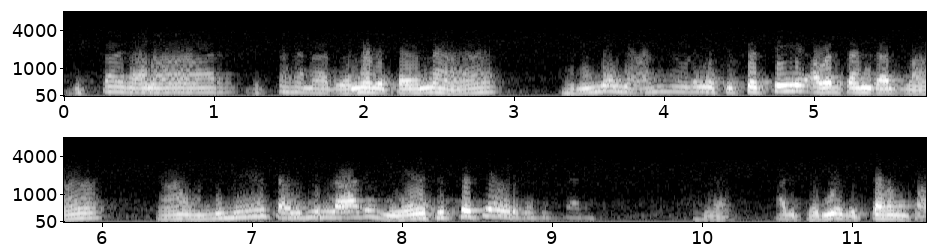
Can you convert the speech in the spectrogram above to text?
வித்தகனார் வித்தகனார் என்ன விட்டதுன்னா பெரிய ஞானியினுடைய சித்தத்தை அவர் தான் காட்டலாம் நான் ஒண்ணுமே தகுதி இல்லாத என் சித்தத்தை அவர் கட்டிட்டாரு அது பெரிய புத்தகம் பா.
